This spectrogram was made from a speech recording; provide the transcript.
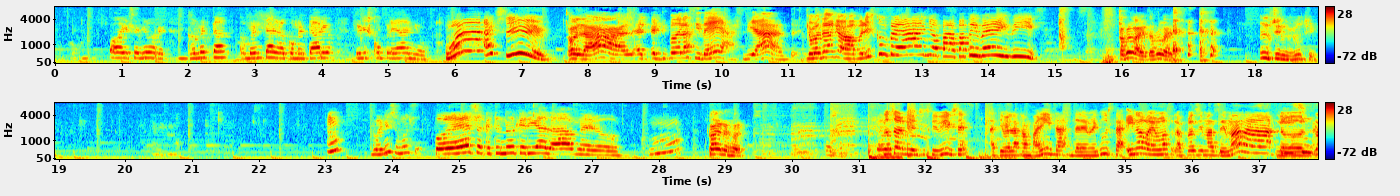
oye, señores, comenta, comenta en los comentarios. Feliz cumpleaños. ¡Wow! ¡Ay, sí! Hola, el, el- el tipo de las ideas, diantre. Comenten aquí abajo, ¡Feliz cumpleaños para papi baby! Aprueba esto, aprueba esto. un chin, un chin. Buenísimo. Por eso que tú no querías dármelo. ¿Mm? ¿Cuál es mejor? Eso. No se olviden suscribirse, activen la campanita, darle me gusta y nos vemos la próxima semana. Los.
